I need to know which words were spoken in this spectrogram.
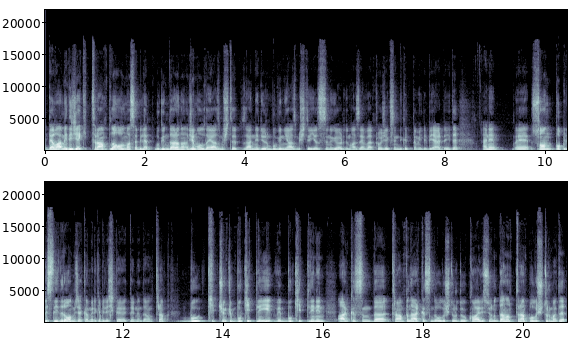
devam edecek Trump'la olmasa bile. Bugün Daron Acemoğlu da yazmıştı. Zannediyorum bugün yazmıştı yazısını gördüm az evvel. Project Syndicate'da mıydı bir yerdeydi. Hani e, son popülist lideri olmayacak Amerika Birleşik Devletleri'nin Donald Trump. Bu kit çünkü bu kitleyi ve bu kitlenin arkasında Trump'ın arkasında oluşturduğu koalisyonu Donald Trump oluşturmadı.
